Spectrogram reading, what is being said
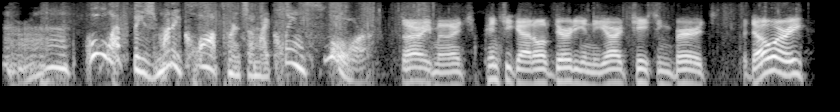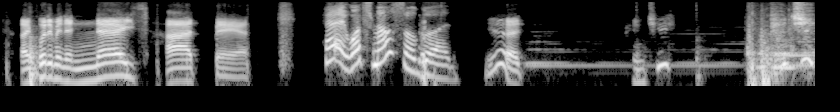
Who left these muddy claw prints on my clean floor? Sorry, Marge. Pinchy got all dirty in the yard chasing birds. But don't worry, I put him in a nice hot bath. Hey, what smells so good? Yeah. Pinchy? Pinchy?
